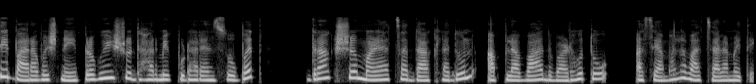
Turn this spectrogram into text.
ते बारा वशने प्रभूयेशू धार्मिक पुढाऱ्यांसोबत द्राक्ष मळ्याचा दाखला देऊन आपला वाद वाढवतो असे आम्हाला वाचायला मिळते.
